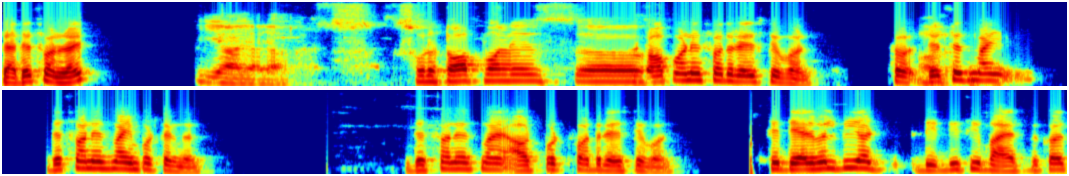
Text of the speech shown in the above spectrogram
Yeah, this one, right? Yeah, yeah, yeah. So the top one is The uh, top one is for the resistive one. So this All is my, this one is my input signal. This one is my output for the resistive one. See, there will be a D- DC bias because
